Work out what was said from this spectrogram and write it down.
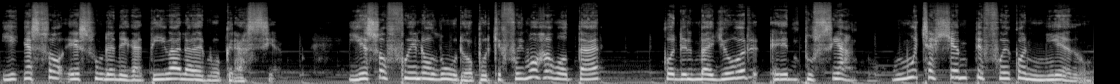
Y eso es una negativa a la democracia. Y eso fue lo duro, porque fuimos a votar con el mayor entusiasmo. Mucha gente fue con miedo.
